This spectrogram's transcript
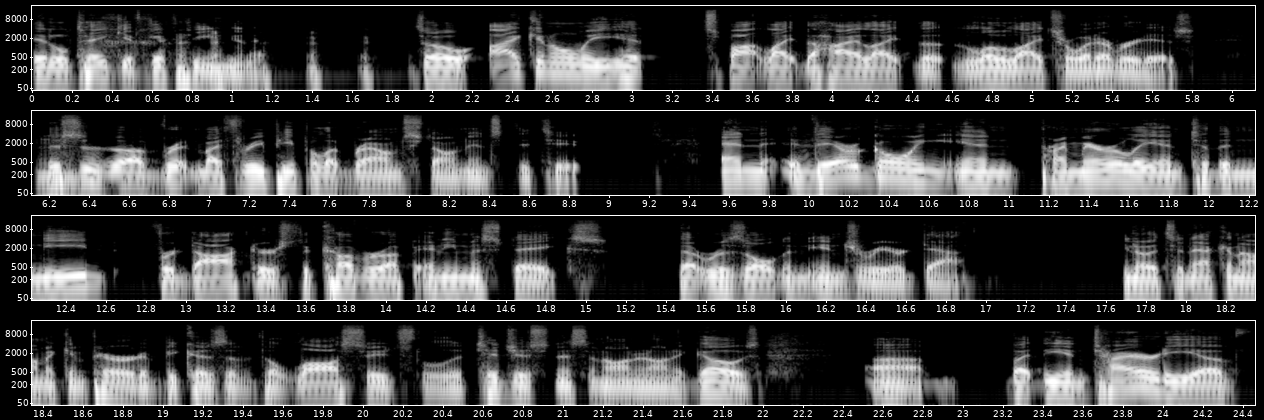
it'll take you 15 minutes. So I can only hit spotlight, the highlight, the low lights, or whatever it is. This is uh, written by three people at Brownstone Institute. And they're going in primarily into the need for doctors to cover up any mistakes that result in injury or death. You know, it's an economic imperative because of the lawsuits, the litigiousness, and on and on it goes. Uh, but the entirety of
